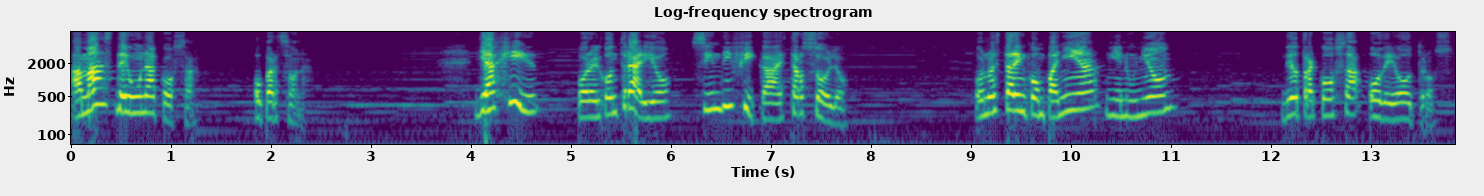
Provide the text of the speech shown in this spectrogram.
a más de una cosa o persona. Yahid, por el contrario, significa estar solo o no estar en compañía ni en unión de otra cosa o de otros.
